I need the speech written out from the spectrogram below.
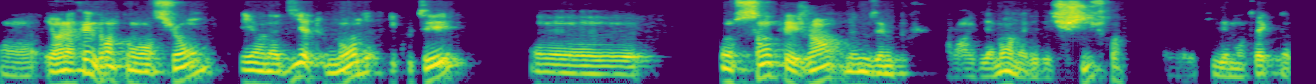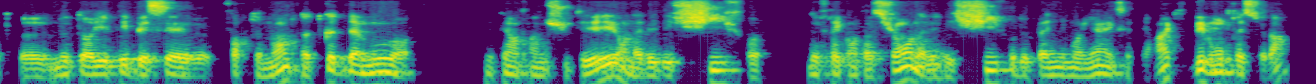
Euh, et on a fait une grande convention et on a dit à tout le monde, écoutez, euh, on sent que les gens ne nous aiment plus. Alors évidemment, on avait des chiffres euh, qui démontraient que notre notoriété baissait fortement, que notre code d'amour était en train de chuter. On avait des chiffres de fréquentation, on avait des chiffres de panier moyen, etc., qui démontraient cela.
